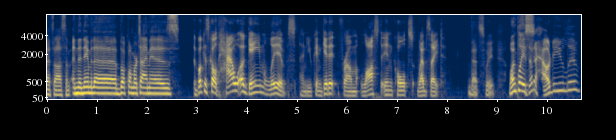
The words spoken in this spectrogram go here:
That's awesome. And the name of the book, one more time, is The book is called How a Game Lives and you can get it from Lost in Cult's website. that's sweet. One place. Is that a "How do you live"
